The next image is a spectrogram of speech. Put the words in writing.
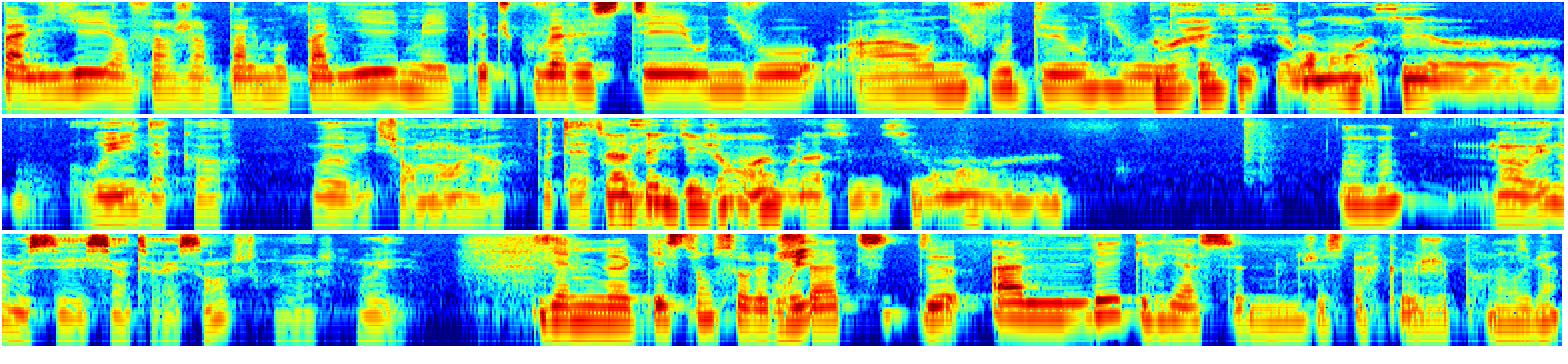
paliers, enfin, j'aime pas le mot palier, mais que tu pouvais rester au niveau 1, au niveau 2, au niveau Oui, c'est vraiment assez. Euh, oui, d'accord. Oui, oui, sûrement, alors, peut-être. C'est assez exigeant, hein, voilà, c'est vraiment. Mm oui, non, mais c'est intéressant, je trouve. Oui. Il y a une question sur le chat de Allegriasen, j'espère que je prononce bien.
